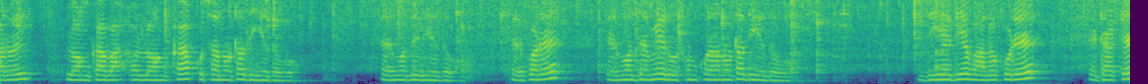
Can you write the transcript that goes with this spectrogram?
আর ওই লঙ্কা বা, লঙ্কা কুচানোটা দিয়ে দেবো। এর মধ্যে দিয়ে দেবো। এরপরে এর মধ্যে আমি রসুন কোরানোটা দিয়ে দেবো। দিয়ে দিয়ে ভালো করে এটাকে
